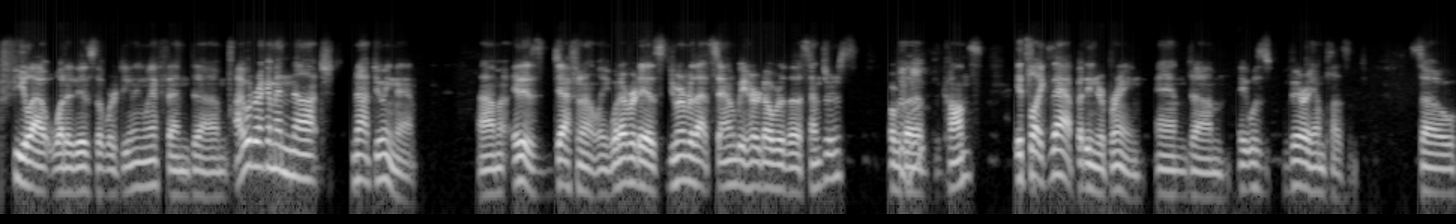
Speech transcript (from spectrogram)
feel out what it is that we're dealing with, and um, I would recommend not not doing that. Um, it is definitely whatever it is. Do you remember that sound we heard over the sensors, over the, the comms? It's like that, but in your brain, and um, it was very unpleasant. So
